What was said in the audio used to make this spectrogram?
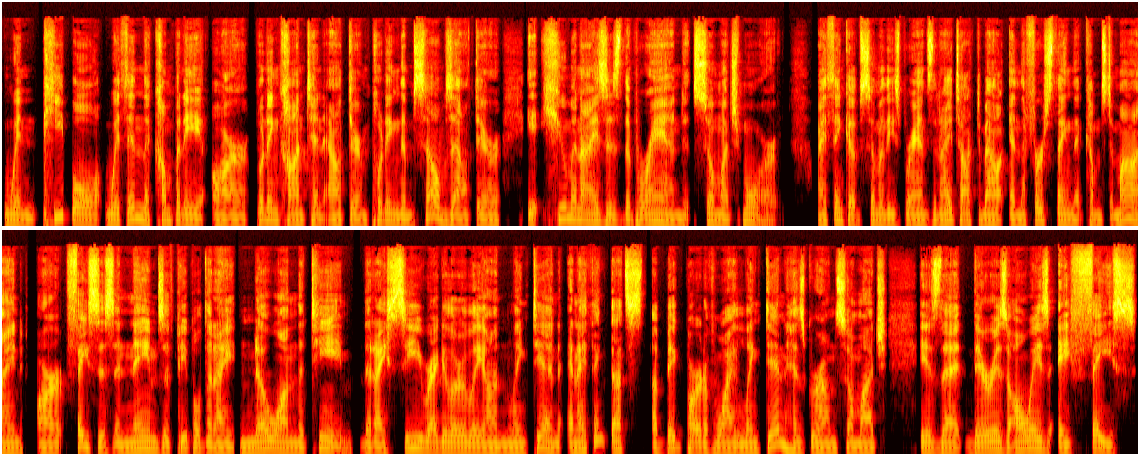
when people within the company are putting content out there and putting themselves out there, it humanizes the brand so much more. I think of some of these brands that I talked about, and the first thing that comes to mind are faces and names of people that I know on the team that I see regularly on LinkedIn. And I think that's a big part of why LinkedIn has grown so much is that there is always a face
